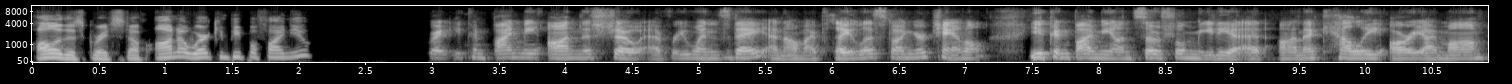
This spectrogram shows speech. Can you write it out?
all of this great stuff. Anna, where can people find you? Great. You can find me on this show every Wednesday and on my playlist on your channel. You can find me on social media at Anna Kelly, REI Mom.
